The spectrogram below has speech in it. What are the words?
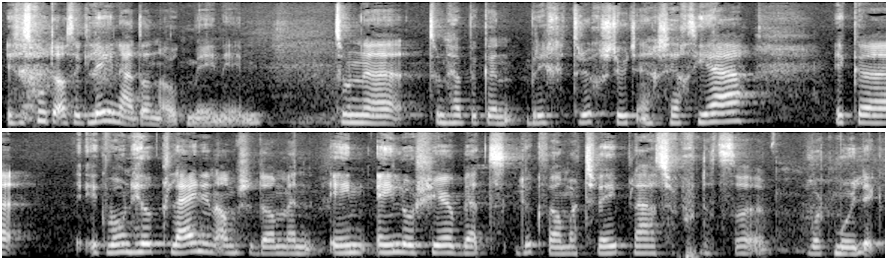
Is het goed als ik Lena dan ook meeneem? Toen, uh, toen heb ik een berichtje teruggestuurd en gezegd... Ja, ik, uh, ik woon heel klein in Amsterdam en één, één logeerbed lukt wel, maar twee plaatsen, dat wordt moeilijk.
